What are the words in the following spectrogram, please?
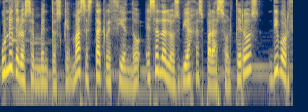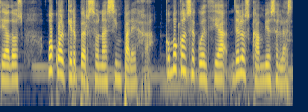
Uno de los eventos que más está creciendo es el de los viajes para solteros, divorciados o cualquier persona sin pareja, como consecuencia de los cambios en las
